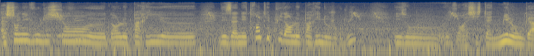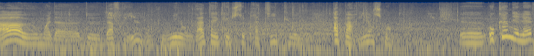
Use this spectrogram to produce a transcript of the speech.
à, son évolution euh, dans le Paris euh, des années 30 et puis dans le Paris d'aujourd'hui. Ils ont, assisté à une milonga au mois d'avril, donc une milonga telle qu'elle se pratique à Paris en ce moment. Aucun élève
